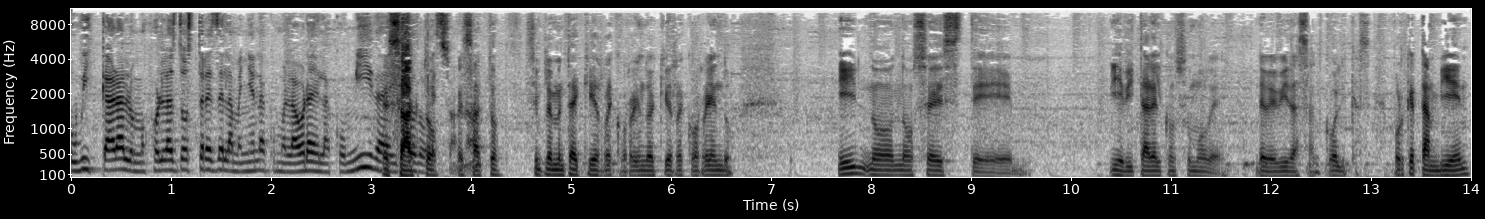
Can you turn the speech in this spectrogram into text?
ubicar a lo mejor las 2, 3 de la mañana como la hora de la comida exacto, y todo eso. Exacto, simplemente hay que ir recorriendo, hay que ir recorriendo. Y no, no sé, este, y evitar el consumo de, bebidas alcohólicas, porque también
